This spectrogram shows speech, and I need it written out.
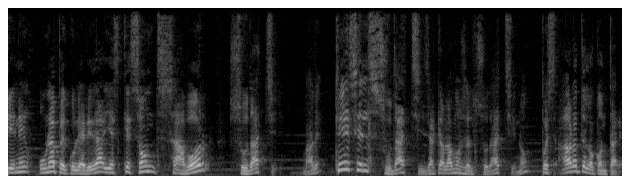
tienen una peculiaridad y es que son sabor sudachi. ¿Vale? ¿Qué es el sudachi? Ya que hablamos del sudachi, ¿no? Pues ahora te lo contaré.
